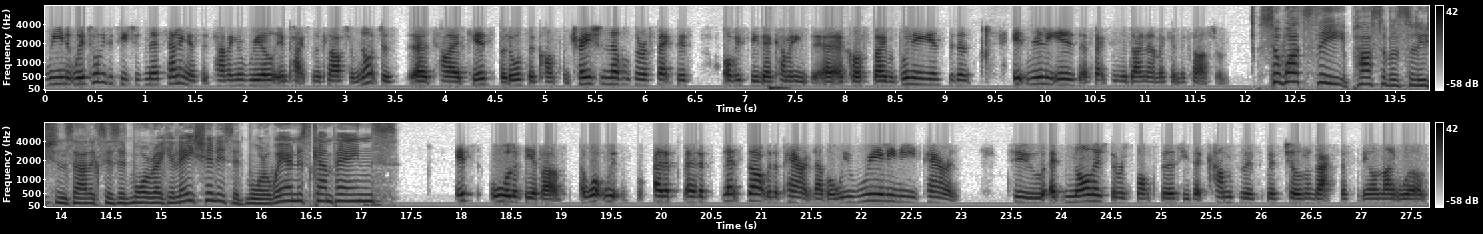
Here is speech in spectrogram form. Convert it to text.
we, we're talking to teachers and they're telling us it's having a real impact in the classroom, not just uh, tired kids, but also concentration levels are affected. Obviously, they're coming uh, across cyberbullying incidents. It really is affecting the dynamic in the classroom. So, what's the possible solutions, Alex? Is it more regulation? Is it more awareness campaigns? It's all of the above. What we, at a, at a, let's start with a parent level. We really need parents to acknowledge the responsibility that comes with, with children's access to the online world.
